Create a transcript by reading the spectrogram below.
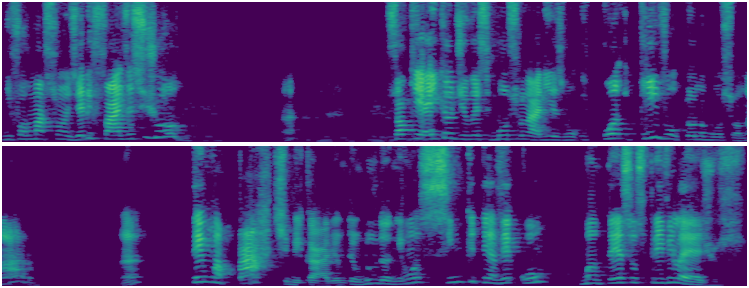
informações, ele faz esse jogo. Né? Só que é aí que eu digo, esse bolsonarismo, e quem votou no Bolsonaro, né, tem uma parte, Bicalho, eu não tenho dúvida nenhuma, sim, que tem a ver com manter seus privilégios.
